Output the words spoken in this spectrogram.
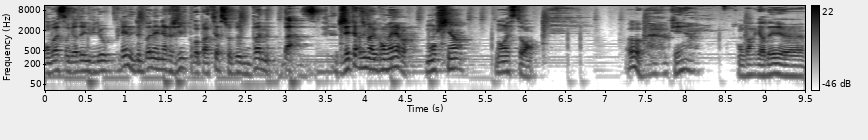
on va se regarder une vidéo pleine de bonne énergie pour repartir sur de bonnes bases. J'ai perdu ma grand-mère, mon chien, mon restaurant. Oh, ok. On va regarder... Euh...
